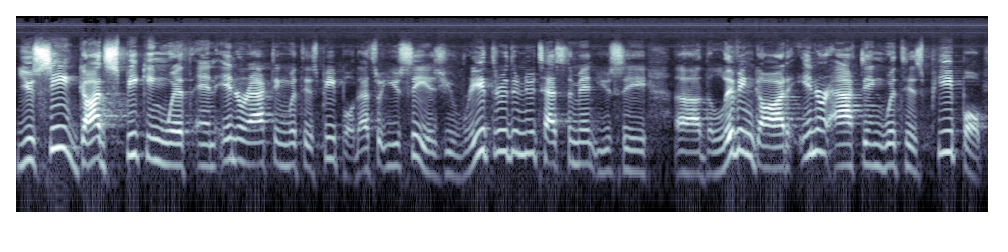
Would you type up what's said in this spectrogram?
you see God speaking with and interacting with His people. That's what you see as you read through the New Testament. You see uh, the living God interacting with His people,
